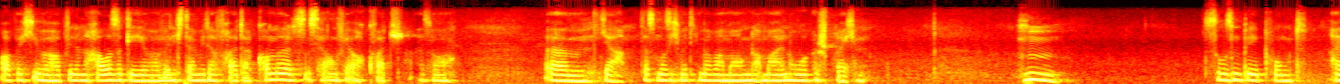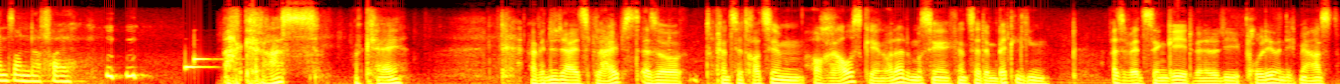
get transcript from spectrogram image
ob ich überhaupt wieder nach Hause gehe. Aber wenn ich dann wieder Freitag komme, das ist ja irgendwie auch Quatsch. Also ähm, ja, das muss ich mit ihm aber morgen noch mal in Ruhe besprechen. Hm. Susan B. Punkt. Ein Sonderfall. Ach krass. Okay. Aber wenn du da jetzt bleibst, also du kannst ja trotzdem auch rausgehen, oder? Du musst ja die ganze Zeit im Bett liegen. Also wenn es denn geht, wenn du die Probleme nicht mehr hast.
